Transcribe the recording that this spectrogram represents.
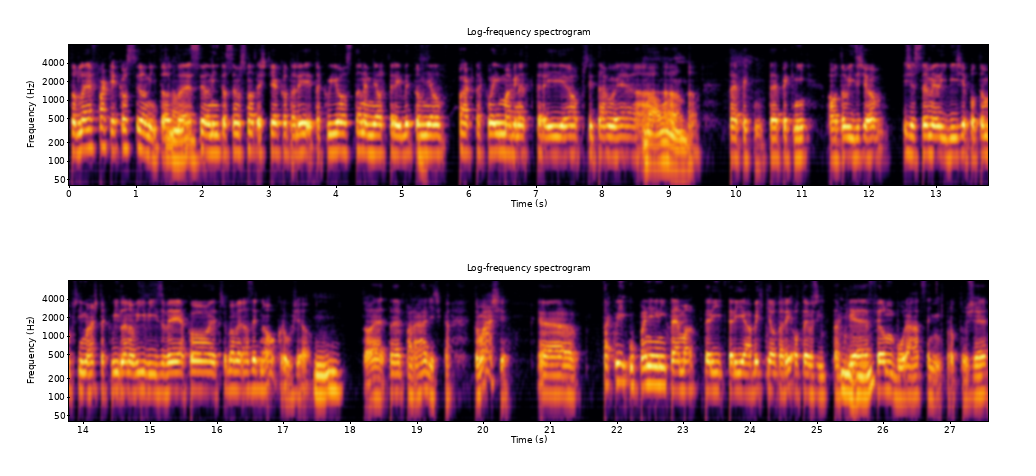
tohle je fakt jako silný, to, no. to je silný, to jsem snad ještě jako tady takový hosta neměl, který by to měl fakt takový magnet, který ho přitahuje a, no, a, a to je pěkný, to je pěkný a o to víc, že jo, že se mi líbí, že potom přijímáš takovýhle nový výzvy, jako je třeba vyrazit na okruh, že jo. Mm. To je, to je parádička. Tomáši, eh, takový úplně jiný téma, který, který já bych chtěl tady otevřít, tak mm-hmm. je mhm. film Burácení, protože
